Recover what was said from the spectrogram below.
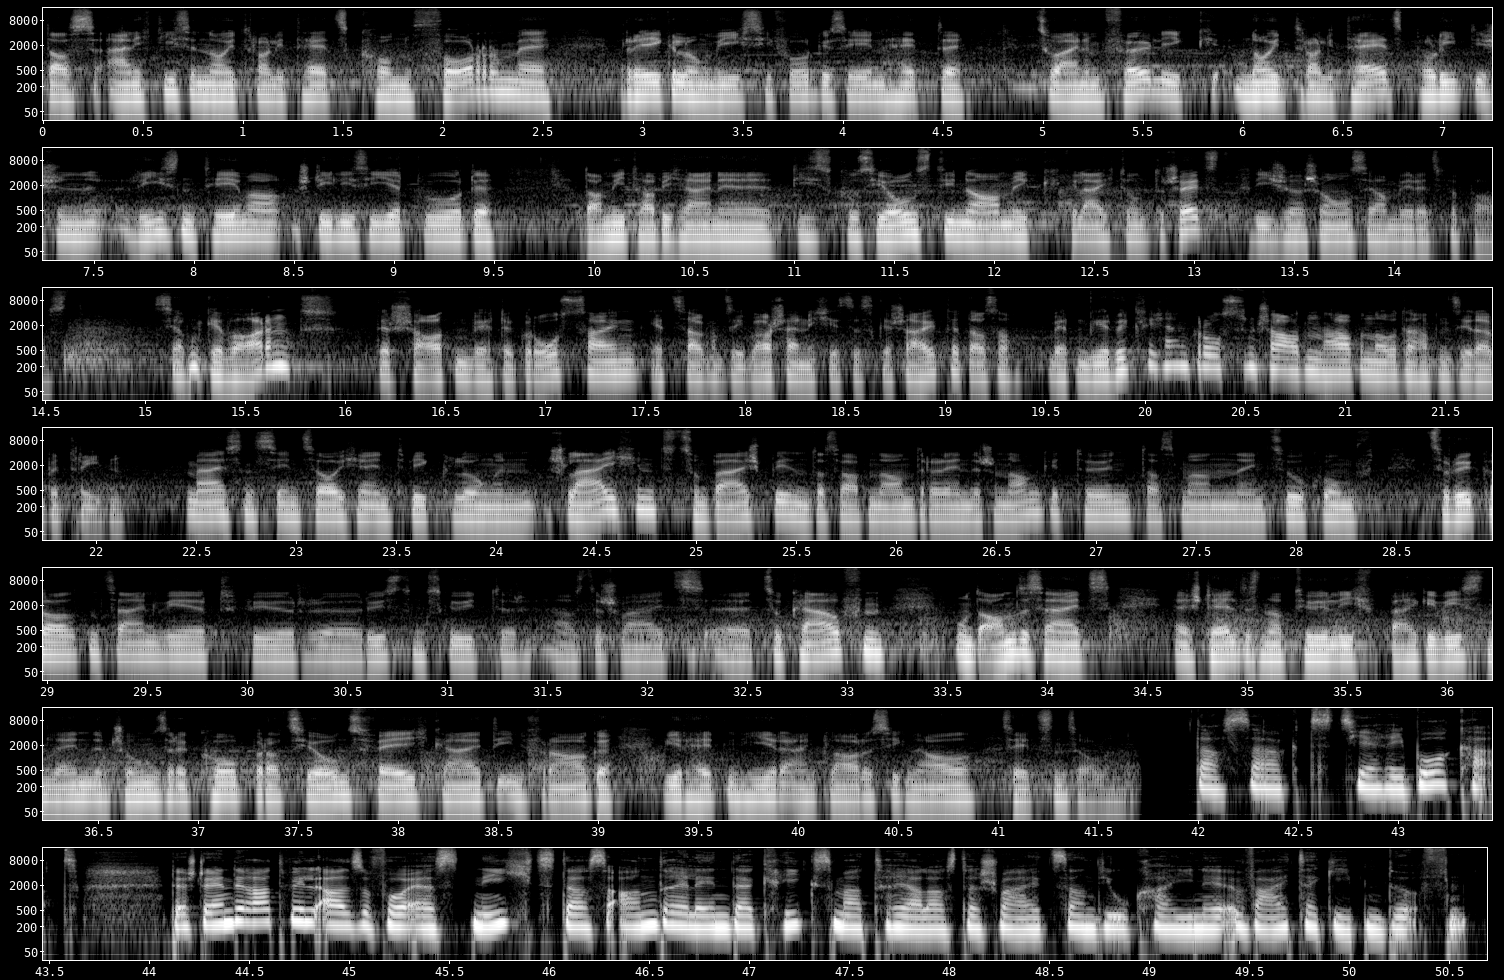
dass eigentlich diese neutralitätskonforme Regelung, wie ich sie vorgesehen hätte, zu einem völlig neutralitätspolitischen Riesenthema stilisiert wurde. Damit habe ich eine Diskussionsdynamik vielleicht unterschätzt. Diese Chance haben wir jetzt verpasst. Sie haben gewarnt, der Schaden werde groß sein. Jetzt sagen Sie, wahrscheinlich ist es gescheitert. Also werden wir wirklich einen großen Schaden haben oder haben Sie da betrieben? Meistens sind solche Entwicklungen schleichend, zum Beispiel, und das haben andere Länder schon angetönt, dass man in Zukunft zurückhaltend sein wird, für äh, Rüstungsgüter aus der Schweiz äh, zu kaufen. Und andererseits äh, stellt es natürlich bei gewissen Ländern schon unsere Kooperationsfähigkeit in Frage. Wir hätten hier ein klares Signal setzen sollen. Das sagt Thierry Burkhardt. Der Ständerat will also vorerst nicht, dass andere Länder Kriegsmaterial aus der Schweiz an die Ukraine weitergeben dürfen.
